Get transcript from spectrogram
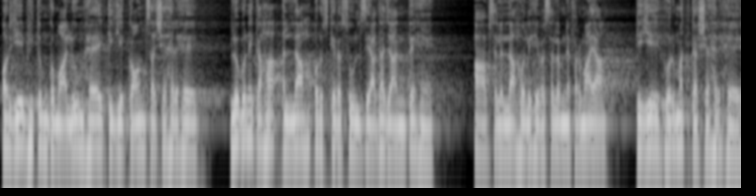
اور یہ بھی تم کو معلوم ہے کہ یہ کون سا شہر ہے۔ لوگوں نے کہا، اللہ اور اس کے رسول زیادہ جانتے ہیں۔ آپ صلی اللہ علیہ وسلم نے فرمایا کہ یہ حرمت کا شہر ہے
